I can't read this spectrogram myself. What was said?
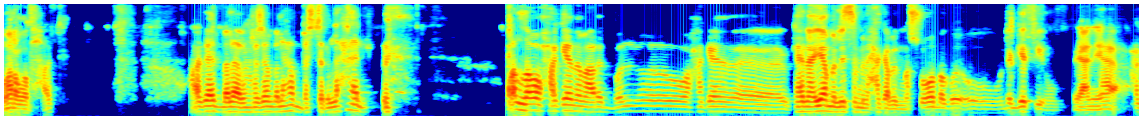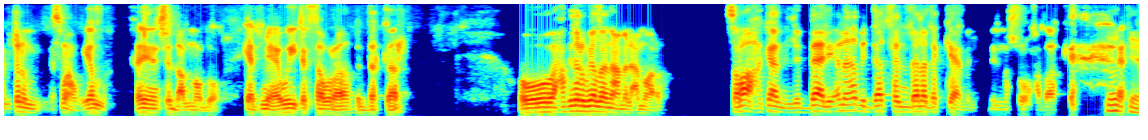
مره بضحك حكيت بلا مهرجان بلا هم بشتغل لحالي. والله وحكينا مع ريد بول وحكينا كان أيام لسه بنحكى بالمشروع ودقيت فيهم. يعني حكيت لهم اسمعوا يلا خلينا نشد على الموضوع. كانت مئوية الثورة بتذكر؟ وحكيت لهم يلا نعمل عمارة. صراحة كان اللي ببالي أنا بدي ادفن بلدك كامل بالمشروع هذاك. okay.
